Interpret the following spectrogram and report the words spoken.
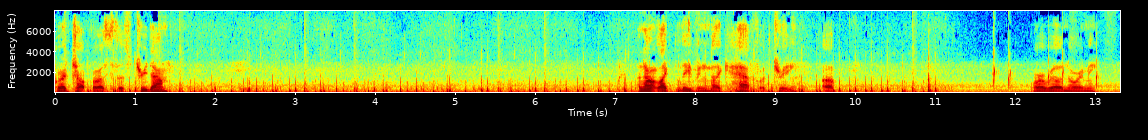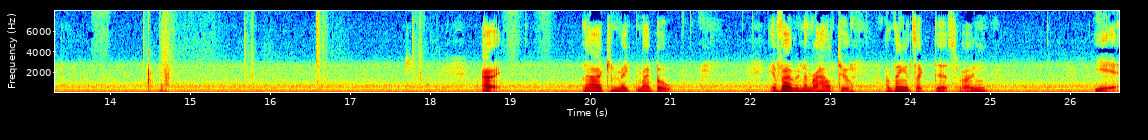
Go ahead chop the rest of this tree down. I don't like leaving like half a tree up. Or it will annoy me. Alright. Now I can make my boat. If I remember how to. I think it's like this, right? Yeah.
